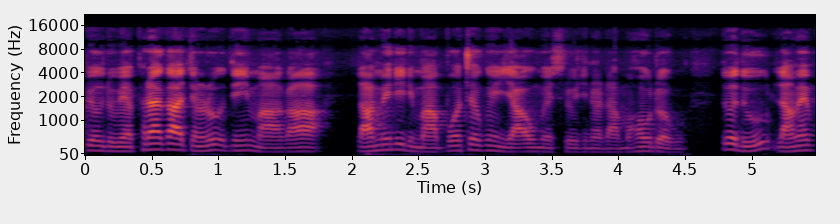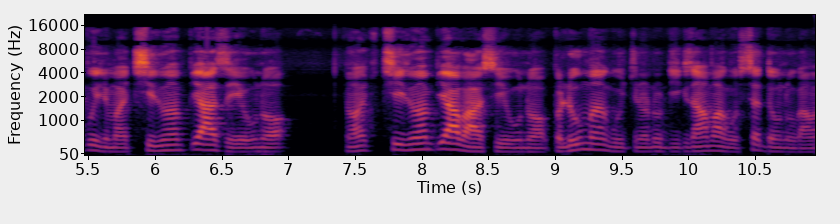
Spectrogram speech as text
ပြောလို့ပဲဖရက်ကကျွန်တော်တို့အသင်းမှာက လာမယ့်နေ့ဒီမှာပွဲထုတ်ခွင့်ရအောင်မယ်ဆိုလို့ကျွန်တော်ဒါမဟုတ်တော့ဘူးသူကသူလာမယ့်ပွဲဒီမှာခြေသွမ်းပြစေအောင်တော့နော်ခြေသွမ်းပြပါစေအောင်တော့ဘလူးမန်ကိုကျွန်တော်တို့ဒီကစားမကိုဆက်သုံးလို့ကမ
